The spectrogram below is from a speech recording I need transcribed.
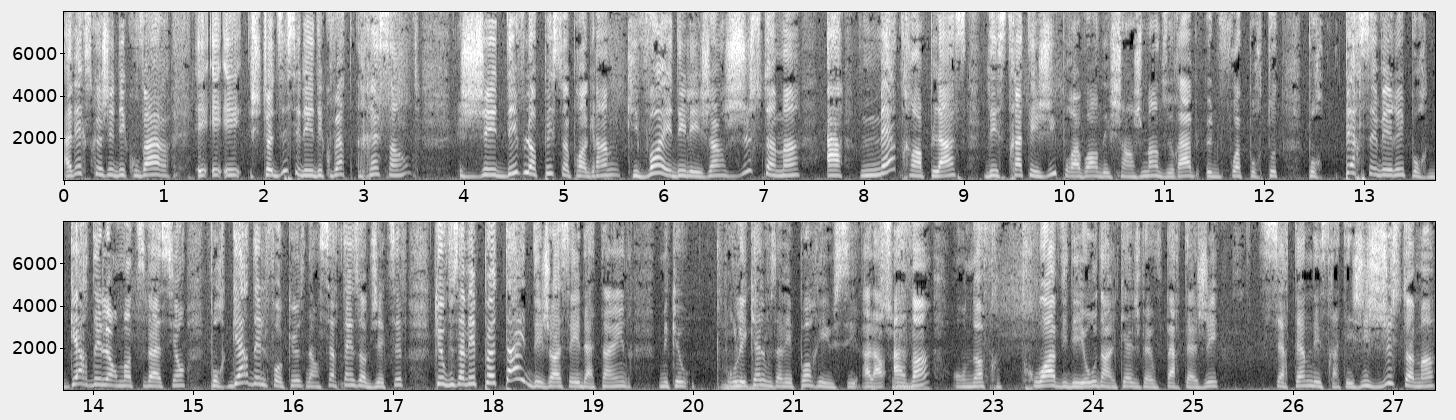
avec ce que j'ai découvert, et, et- et je te dis, c'est des découvertes récentes, j'ai développé ce programme qui va aider les gens justement à mettre en place des stratégies pour avoir des changements durables une fois pour toutes, pour persévérer, pour garder leur motivation, pour garder le focus dans certains objectifs que vous avez peut-être déjà essayé d'atteindre, mais que pour lesquels vous n'avez pas réussi. Alors Absolument. avant, on offre trois vidéos dans lesquelles je vais vous partager certaines des stratégies justement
